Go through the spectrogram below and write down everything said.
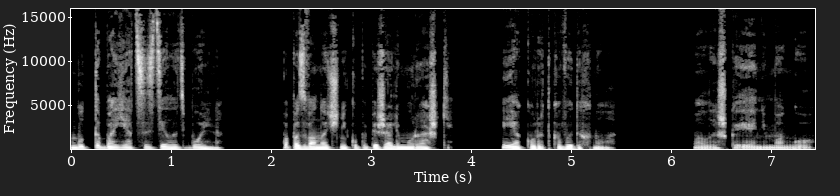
будто боятся сделать больно. По позвоночнику побежали мурашки, и я коротко выдохнула. «Малышка, я не могу».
